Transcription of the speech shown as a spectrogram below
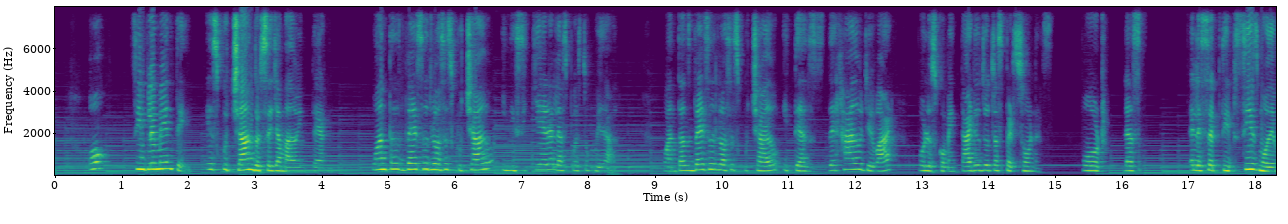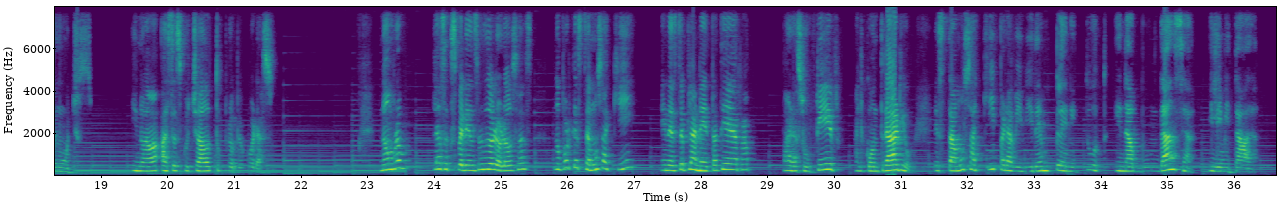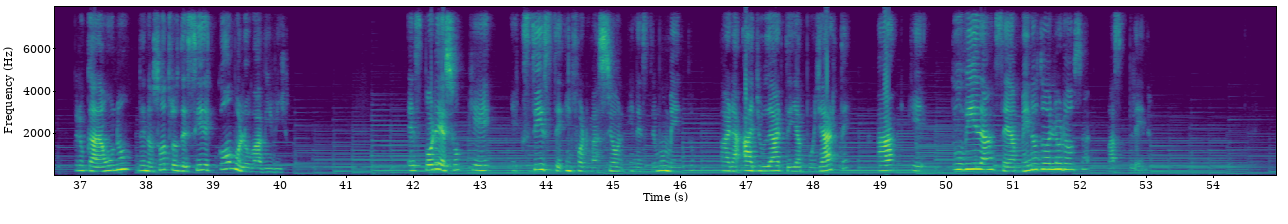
o simplemente escuchando ese llamado interno. ¿Cuántas veces lo has escuchado y ni siquiera le has puesto cuidado? ¿Cuántas veces lo has escuchado y te has dejado llevar por los comentarios de otras personas, por el escepticismo de muchos y no has escuchado tu propio corazón. Nombro las experiencias dolorosas no porque estemos aquí en este planeta Tierra para sufrir, al contrario, estamos aquí para vivir en plenitud, en abundancia ilimitada. Pero cada uno de nosotros decide cómo lo va a vivir. Es por eso que existe información en este momento para ayudarte y apoyarte a que tu vida sea menos dolorosa, más plena.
